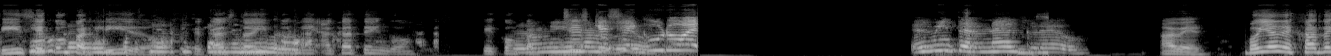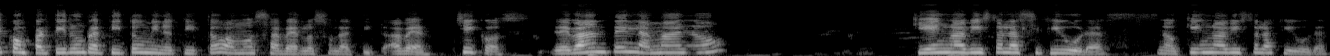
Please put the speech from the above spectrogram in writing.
Sí, sí he compartido, porque acá estoy, acá tengo que compartir. es que seguro es Es mi internet, creo. A ver, voy a dejar de compartir un ratito, un minutito, vamos a verlos un ratito. A ver, chicos, levanten la mano. ¿Quién no ha visto las figuras? No, ¿quién no ha visto las figuras?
